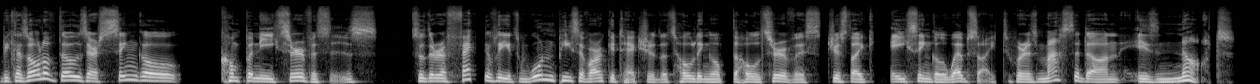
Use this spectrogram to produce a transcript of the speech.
because all of those are single company services. So they're effectively it's one piece of architecture that's holding up the whole service, just like a single website. Whereas Mastodon is not.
